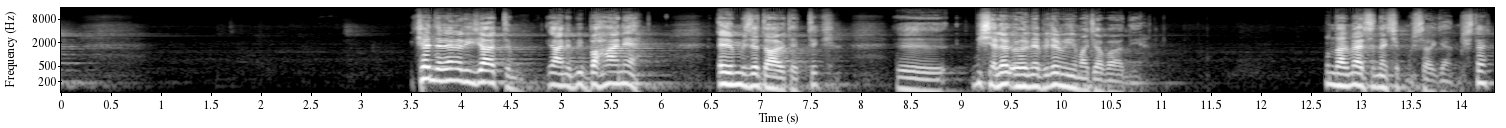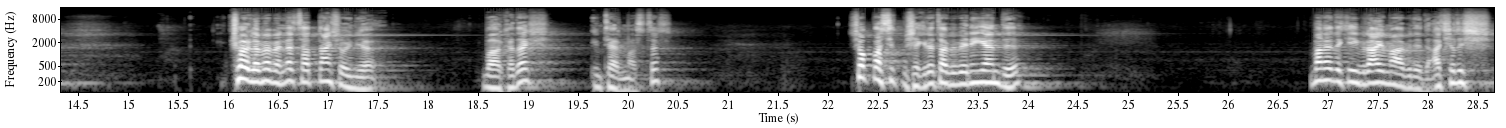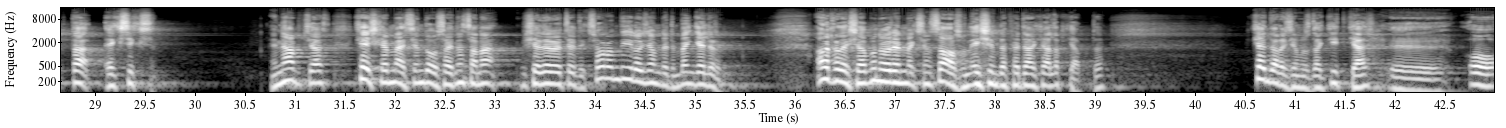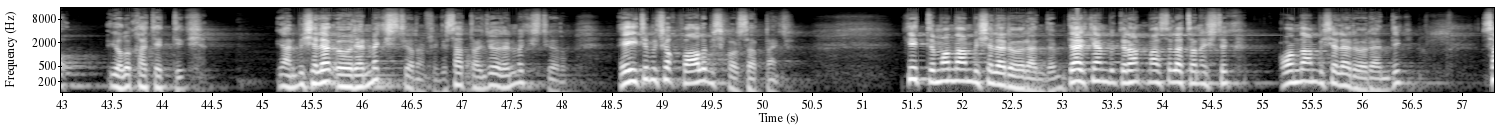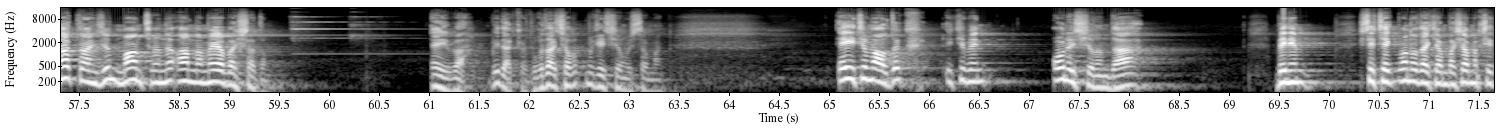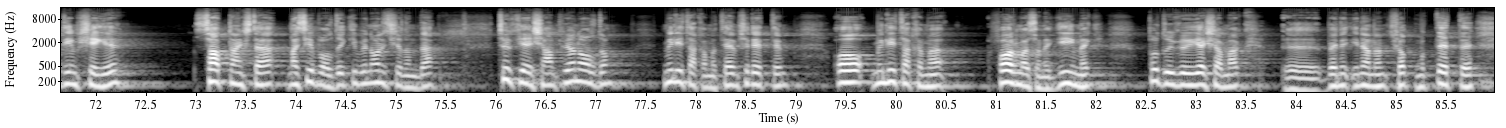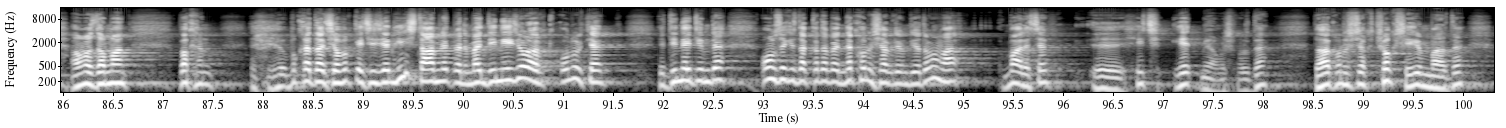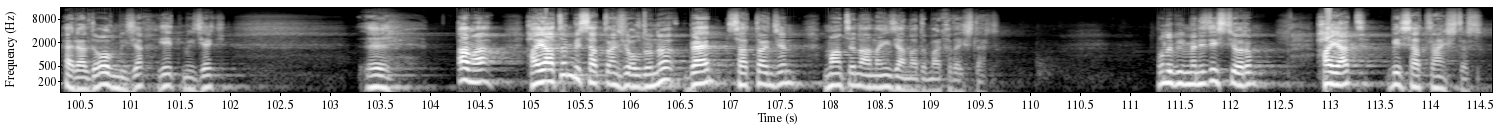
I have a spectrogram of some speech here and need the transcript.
Kendilerine rica ettim. Yani bir bahane evimize davet ettik. Ee, bir şeyler öğrenebilir miyim acaba diye. Bunlar Mersin'den çıkmışlar gelmişler. Körleme benimle satranç oynuyor bu arkadaş. Intermaster. Çok basit bir şekilde tabii beni yendi. Bana dedi ki İbrahim abi dedi açılışta eksiksin. E ne yapacağız? Keşke Mersin'de olsaydın sana bir şeyler öğretirdik. Sorun değil hocam dedim ben gelirim. Arkadaşlar bunu öğrenmek için sağ olsun eşim de fedakarlık yaptı. Kendi aracımızda git gel e, o yolu kat ettik. Yani bir şeyler öğrenmek istiyorum çünkü satrancı öğrenmek istiyorum. Eğitimi çok pahalı bir spor satranç. Gittim ondan bir şeyler öğrendim. Derken bir Grandmaster'la tanıştık. Ondan bir şeyler öğrendik. Satrancın mantığını anlamaya başladım. Eyvah bir dakika bu kadar çabuk mu geçiyormuş zaman? Eğitim aldık. 2013 yılında benim işte tekvanodayken başlamak istediğim şeyi satrançta nasip oldu. 2013 yılında Türkiye şampiyon oldum. Milli takımı temsil ettim. O milli takımı formasını giymek, bu duyguyu yaşamak e, beni inanın çok mutlu etti. Ama zaman bakın bu kadar çabuk geçeceğini hiç tahmin etmedim. Ben dinleyici olarak olurken e, dinlediğimde 18 dakikada ben ne konuşabilirim diyordum ama maalesef e, hiç yetmiyormuş burada. Daha konuşacak çok şeyim vardı. Herhalde olmayacak, yetmeyecek. E, ama hayatın bir satrancı olduğunu ben satrancın mantığını anlayınca anladım arkadaşlar. Bunu bilmenizi istiyorum. Hayat bir satrançtır.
